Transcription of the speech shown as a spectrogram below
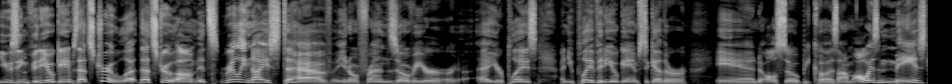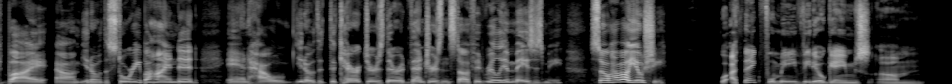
using video games. That's true. That's true. Um, it's really nice to have you know friends over your or at your place, and you play video games together. And also because I'm always amazed by um, you know the story behind it and how you know the, the characters, their adventures and stuff. It really amazes me. So how about Yoshi? Well, I think for me, video games. Um,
